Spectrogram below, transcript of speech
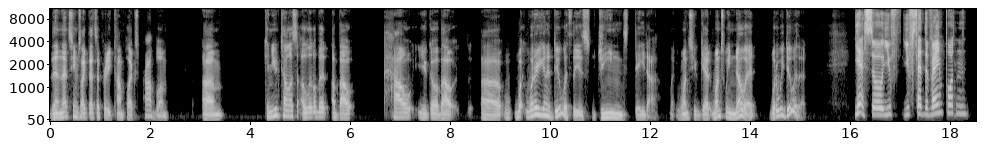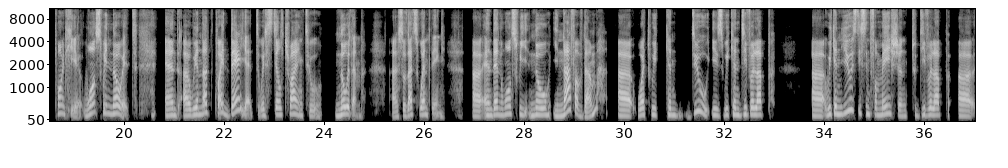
then that seems like that's a pretty complex problem. Um, Can you tell us a little bit about how you go about uh what what are you going to do with these genes data? Like once you get once we know it, what do we do with it? Yes, so you've you've said the very important point here. Once we know it, and uh, we're not quite there yet, we're still trying to know them. Uh, so that's one thing. Uh, and then once we know enough of them, uh, what we can do is we can develop, uh, we can use this information to develop uh,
